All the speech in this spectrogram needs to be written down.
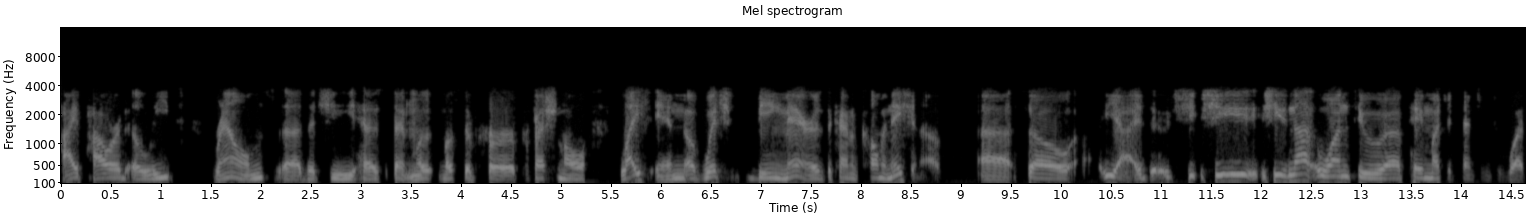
high-powered elite realms uh, that she has spent mo- most of her professional life in, of which being mayor is the kind of culmination of. Uh, so yeah, it, she she she's not one to uh, pay much attention to what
